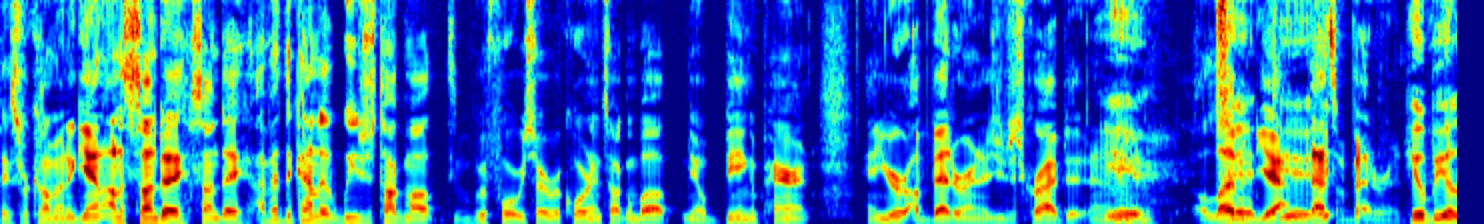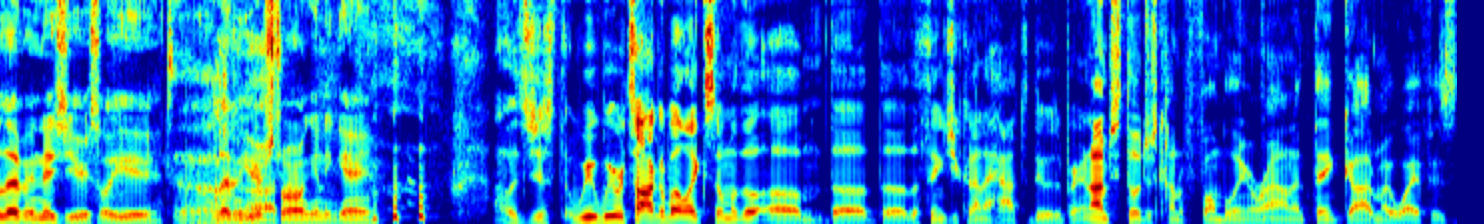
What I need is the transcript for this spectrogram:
Thanks for coming again on a Sunday. Sunday. I've had the kind of we were just talking about before we started recording, talking about you know being a parent, and you're a veteran as you described it. And I Yeah. mean, eleven. Ten- yeah, yeah. that's a veteran. He'll be 11 this year, so yeah, 11 years strong in the game. I was just we, we were talking about like some of the um the the, the things you kind of have to do as a parent. And I'm still just kind of fumbling around. And thank God my wife is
